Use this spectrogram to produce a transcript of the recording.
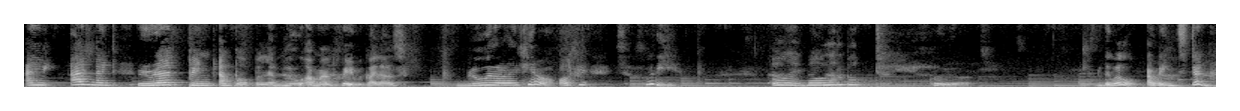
I I meant red, pink, and purple and blue are my favorite colors. Blue is right here. Okay, hoodie. Oh wait, now a little bit here. The will outline done.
